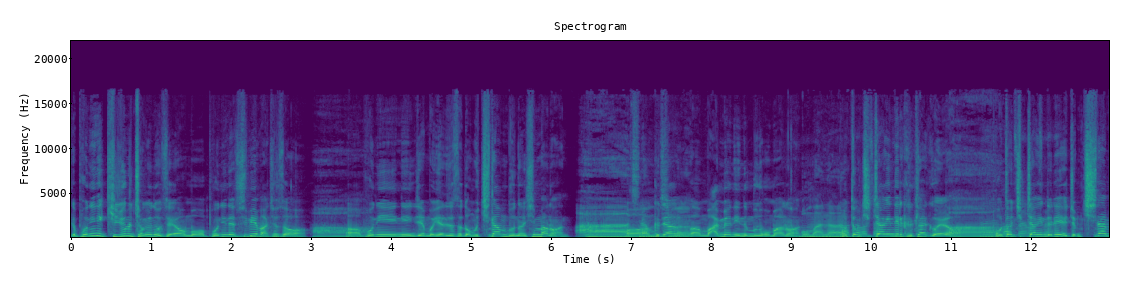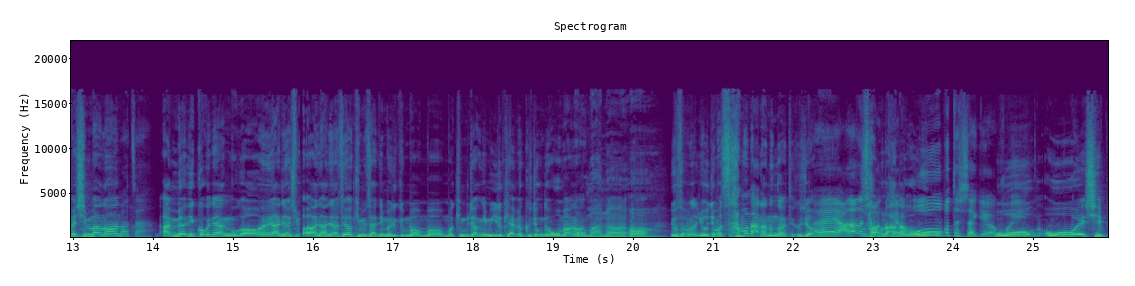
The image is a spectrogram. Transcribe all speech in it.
그러니까 본인이 기준을 정해놓으세요. 뭐 본인의 수입에 맞춰서 어, 본인이 이제 뭐 예를 들어서 너무 친한 분은 10만 원. 아, 어, 친한 분 그냥 10만 원. 어, 뭐 안면이 있는 분은 5만 원. 5만 원. 보통 맞아. 직장인들이 그렇게 할 거예요. 보통 맞아요, 직장인들이 좀 친하면 10만 원, 맞아. 안면 있고 그냥 어, 예, 안녕하세요, 아, 안녕하세요, 김 이사님 뭐 이렇게 뭐 뭐 뭐 김부장님 이렇게 하면 그 정도 5만 원. 5만 원. 어. 요즘은 요즘은 3은 안 하는 것 같아, 그죠? 네, 안 하는 것 삼은 안 같아요. 하고 5부터 시작이에요. 거의. 5, 5에 10.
